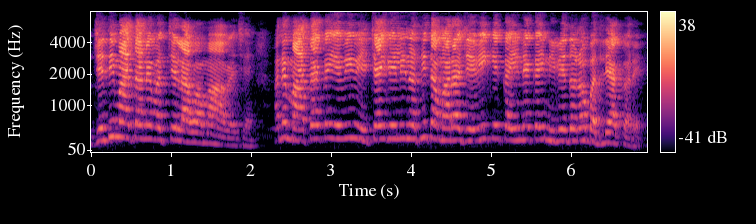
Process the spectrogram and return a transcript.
જેથી માતાને વચ્ચે લાવવામાં આવે છે. અને માતા કંઈ એવી વેચાઈ ગયેલી નથી તમારા જેવી કે કંઈ ને કંઈ નિવેદનો બદલ્યા કરે.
